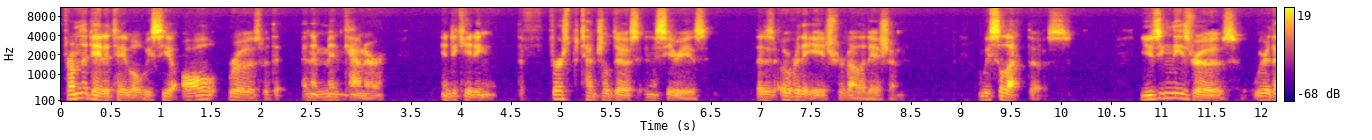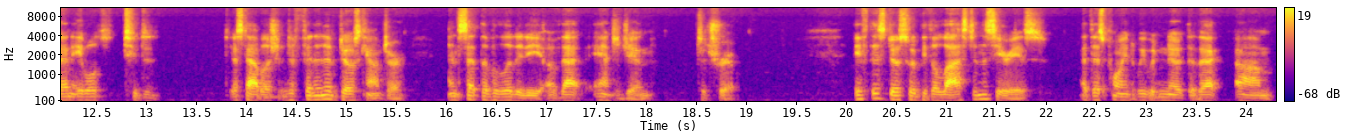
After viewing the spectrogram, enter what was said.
From the data table, we see all rows with admin counter indicating the first potential dose in a series that is over the age for validation. We select those. Using these rows, we're then able to establish a definitive dose counter and set the validity of that antigen to true. If this dose would be the last in the series, at this point, we would note that, that um,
